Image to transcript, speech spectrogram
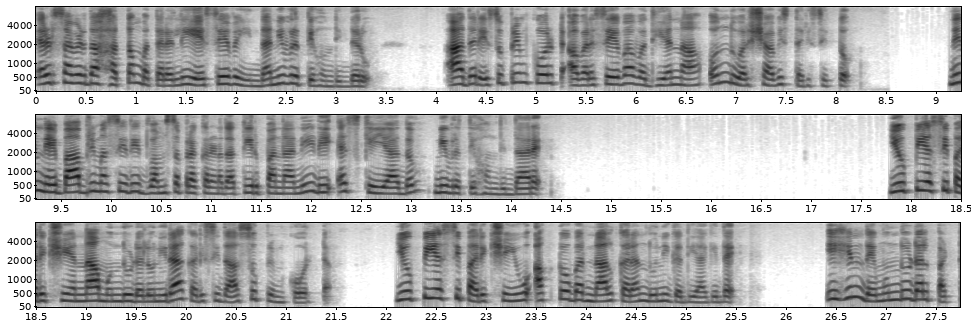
ಎರಡು ಸಾವಿರದ ಹತ್ತೊಂಬತ್ತರಲ್ಲಿಯೇ ಸೇವೆಯಿಂದ ನಿವೃತ್ತಿ ಹೊಂದಿದ್ದರು. ಆದರೆ ಸುಪ್ರೀಂ ಕೋರ್ಟ್ ಅವರ ಸೇವಾವಧಿಯನ್ನು ಒಂದು ವರ್ಷ ವಿಸ್ತರಿಸಿತ್ತು. ನಿನ್ನೆ ಬಾಬ್ರಿ ಮಸೀದಿ ಧ್ವಂಸ ಪ್ರಕರಣದ ತೀರ್ಪನ್ನ ನೀಡಿ ಎಸ್ ಕೆ ಯಾದವ್ ನಿವೃತ್ತಿ ಹೊಂದಿದ್ದಾರೆ. ಯುಪಿಎಸ್ಸಿ ಪರೀಕ್ಷೆಯನ್ನ ಮುಂದೂಡಲು ನಿರಾಕರಿಸಿದ ಸುಪ್ರೀಂ ಕೋರ್ಟ್ ಯುಪಿಎಸ್ಸಿ ಪರೀಕ್ಷೆಯು ಅಕ್ಟೋಬರ್ ನಾಲ್ಕರಂದು ನಿಗದಿಯಾಗಿದೆ. ಈ ಹಿಂದೆ ಮುಂದೂಡಲ್ಪಟ್ಟ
